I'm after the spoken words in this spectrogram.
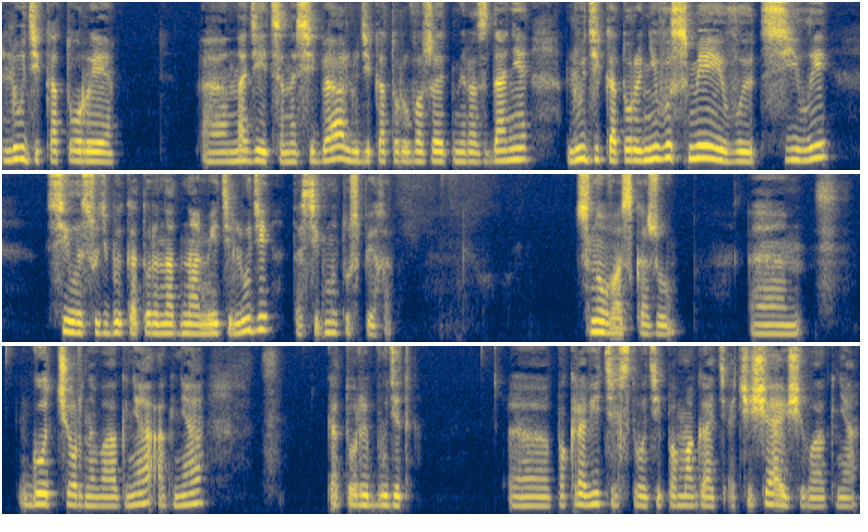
люди, которые э, надеются на себя, люди, которые уважают мироздание, люди, которые не высмеивают силы, силы судьбы, которые над нами, эти люди достигнут успеха. Снова скажу, э, год черного огня, огня, который будет э, покровительствовать и помогать, очищающего огня,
